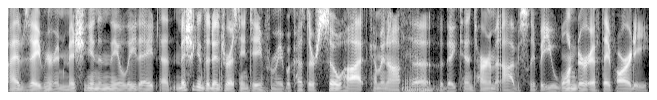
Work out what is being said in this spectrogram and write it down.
I have Xavier and Michigan in the Elite Eight. Uh, Michigan's an interesting team for me because they're so hot coming off yeah. the the Big Ten tournament, obviously. But you wonder if they've already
